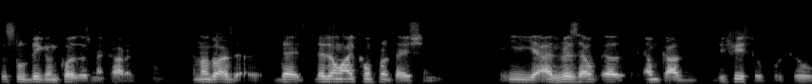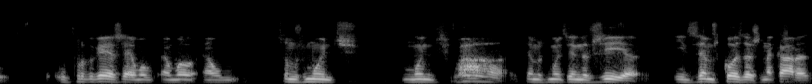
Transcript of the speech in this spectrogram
que se lhe digam coisas na cara. Não gostam, they, they don't like confrontation. E às vezes é, é, é um bocado difícil, porque o, o português é, uma, é, uma, é um. Somos muitos, muitos. Uau, temos muita energia e dizemos coisas na cara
